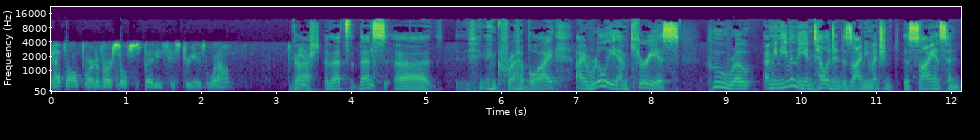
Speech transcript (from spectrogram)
that's all part of our social studies history as well. Gosh, that's that's uh, incredible. I I really am curious who wrote. I mean, even the intelligent design. You mentioned the science in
